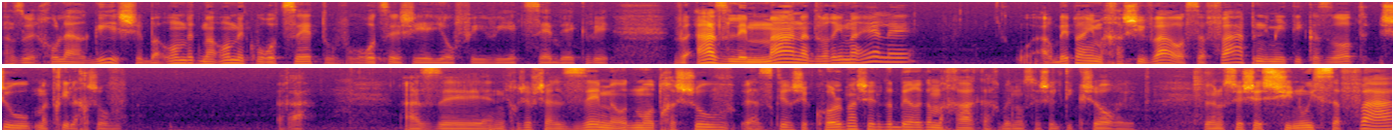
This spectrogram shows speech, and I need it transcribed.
אז הוא יכול להרגיש שבעומק מהעומק הוא רוצה טוב, הוא רוצה שיהיה יופי ויהיה צדק, ו... ואז למען הדברים האלה, הרבה פעמים החשיבה או השפה הפנימית היא כזאת שהוא מתחיל לחשוב רע. אז uh, אני חושב שעל זה מאוד מאוד חשוב להזכיר שכל מה שנדבר גם אחר כך בנושא של תקשורת, בנושא של שינוי שפה,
